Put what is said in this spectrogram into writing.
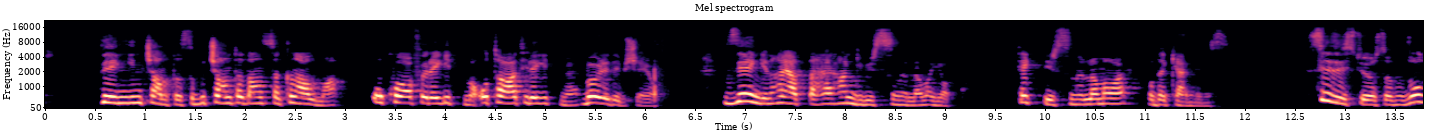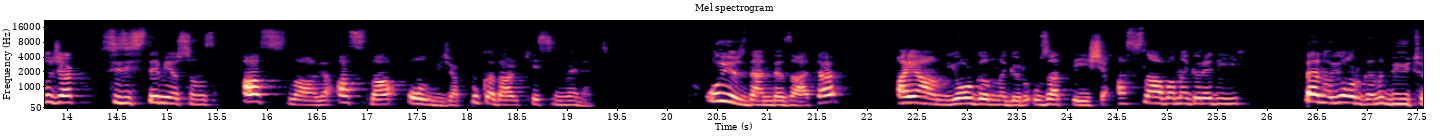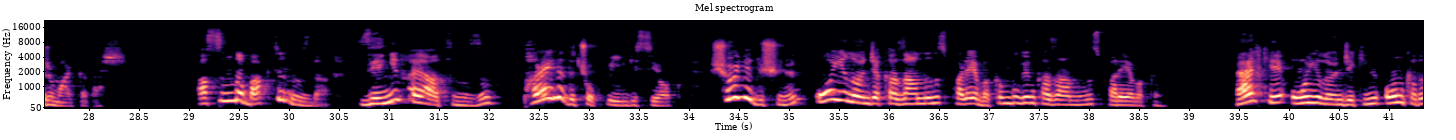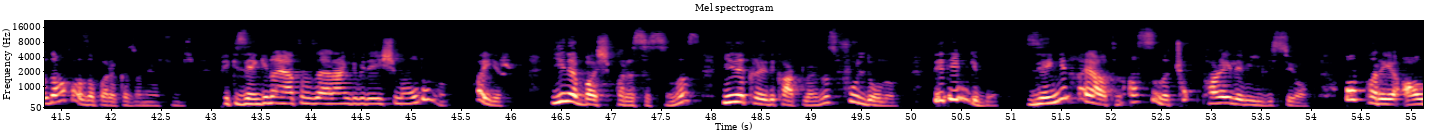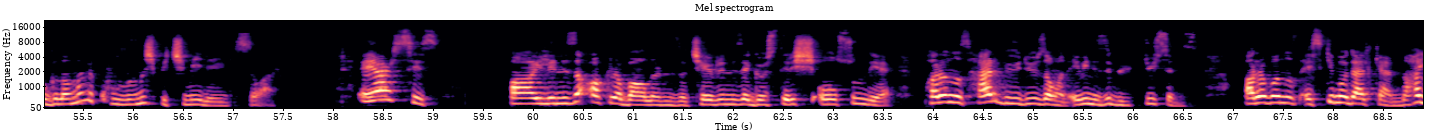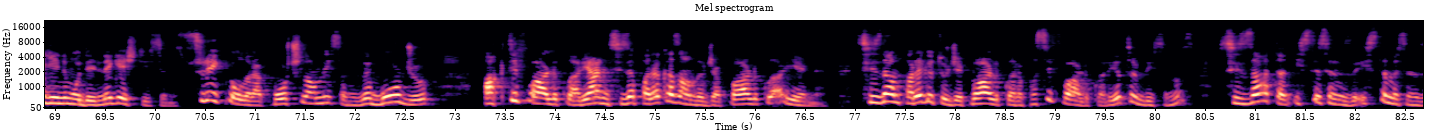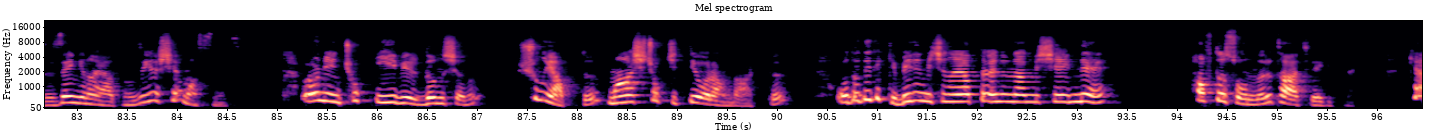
zengin çantası, bu çantadan sakın alma. O kuaföre gitme, o tatile gitme. Böyle de bir şey yok. Zengin hayatta herhangi bir sınırlama yok. Tek bir sınırlama var, o da kendiniz. Siz istiyorsanız olacak, siz istemiyorsanız asla ve asla olmayacak. Bu kadar kesin ve net. O yüzden de zaten ayağını yorganına göre uzat deyişi asla bana göre değil. Ben o yorganı büyütürüm arkadaş. Aslında baktığınızda zengin hayatınızın parayla da çok bir ilgisi yok. Şöyle düşünün 10 yıl önce kazandığınız paraya bakın bugün kazandığınız paraya bakın. Belki 10 yıl öncekinin 10 katı daha fazla para kazanıyorsunuz. Peki zengin hayatınızda herhangi bir değişim oldu mu? Hayır. Yine baş parasızsınız, yine kredi kartlarınız full dolu. Dediğim gibi zengin hayatın aslında çok parayla bir ilgisi yok. O parayı algılama ve kullanış biçimiyle ilgisi var. Eğer siz ailenize, akrabalarınıza, çevrenize gösteriş olsun diye paranız her büyüdüğü zaman evinizi büyüttüyseniz, arabanız eski modelken daha yeni modeline geçtiyseniz, sürekli olarak borçlandıysanız ve borcu aktif varlıklar yani size para kazandıracak varlıklar yerine sizden para götürecek varlıklara, pasif varlıklara yatırdıysanız siz zaten isteseniz de istemeseniz de zengin hayatınızı yaşayamazsınız. Örneğin çok iyi bir danışanın şunu yaptı, maaşı çok ciddi oranda arttı. O da dedi ki benim için hayatta en önemli şey ne? Hafta sonları tatile gitmek.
